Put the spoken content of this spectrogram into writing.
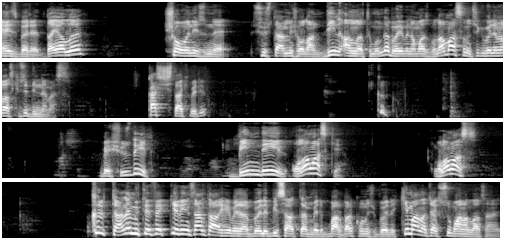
ezbere dayalı, şovenizmle süslenmiş olan din anlatımında böyle bir namaz bulamazsınız. Çünkü böyle bir namaz kimse dinlemez. Kaç kişi takip ediyor? 40. Maşallah. 500 değil. 1000 değil. Olamaz ki. Olamaz. 40 tane mütefekkir insan takip eder böyle bir saatten beri barbar konuşup böyle. Kim anlatacak Subhanallah sana?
